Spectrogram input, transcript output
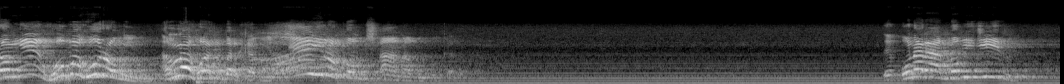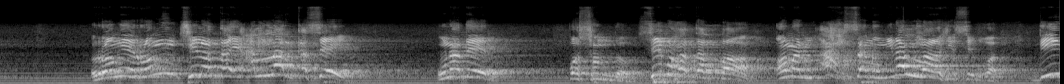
রঙে হুবহু রঙিন। আল্লাহু আকবার কাবীর। এই রকম শান আবু বকর। ওনারা নবীজির রঙে রঙিন ছিল, তাই আল্লাহর কাছে ওনাদের পছন্দ। অমান দিন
